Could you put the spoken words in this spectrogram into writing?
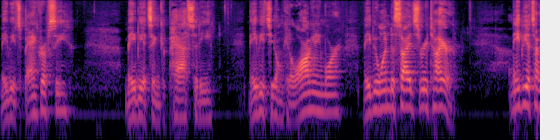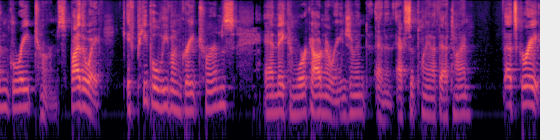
maybe it's bankruptcy, maybe it's incapacity, maybe it's you don't get along anymore, maybe one decides to retire. Maybe it's on great terms. By the way, if people leave on great terms and they can work out an arrangement and an exit plan at that time, that's great.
